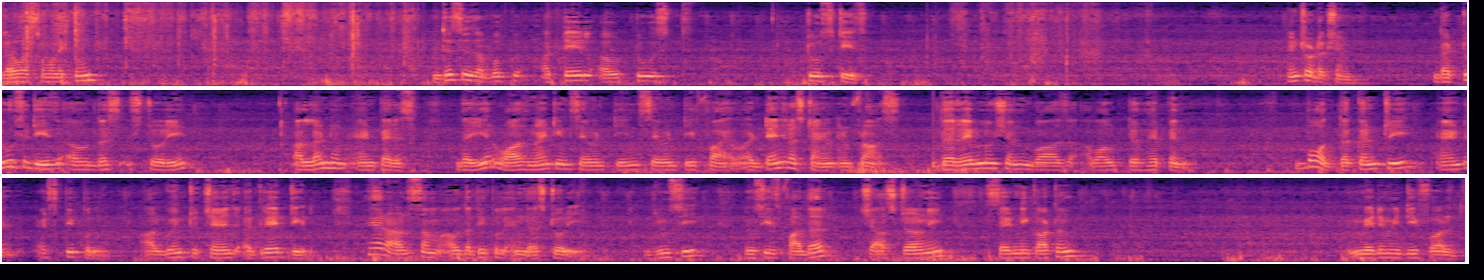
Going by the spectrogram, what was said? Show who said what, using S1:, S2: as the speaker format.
S1: Hello, Assalamu alaikum. This is a book, a tale of two two cities. Introduction: The two cities of this story are London and Paris. The year was 1917-75, a dangerous time in France. The revolution was about to happen. Both the country and its people are going to change a great deal. Here are some of the people in the story. Lucy, Lucy's father, Charles Darnay, Sydney Carton, Madame Defarge.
